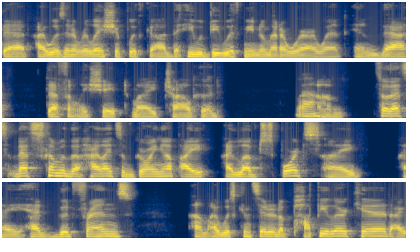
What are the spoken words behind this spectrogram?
that I was in a relationship with God that he would be with me no matter where I went and that definitely shaped my childhood. Wow. Um, so that's that's some of the highlights of growing up. I I loved sports. I I had good friends. Um, I was considered a popular kid. I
